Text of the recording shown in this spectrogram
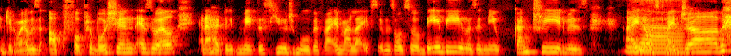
you know, I was up for promotion as well, and I had to make this huge move in my in my life. So it was also a baby. It was a new country. It was I yeah. lost my job.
